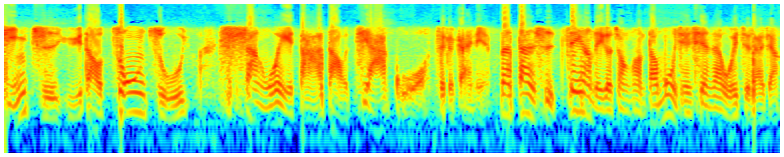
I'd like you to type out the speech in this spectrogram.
仅止于到宗族尚未达到家国这个概念。那但是这样的一个状况，到目前现在为止来讲，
